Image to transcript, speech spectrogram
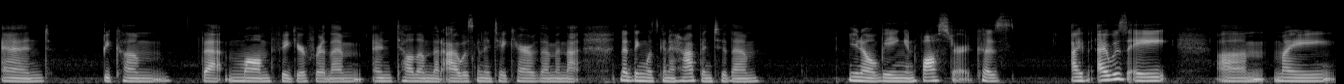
and become that mom figure for them and tell them that I was going to take care of them and that nothing was going to happen to them, you know, being in foster. Because I, I was eight. Um, my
